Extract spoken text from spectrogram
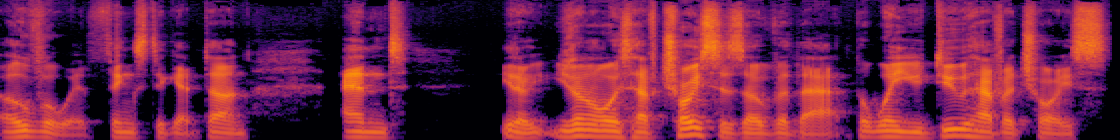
over with things to get done and you know you don't always have choices over that but when you do have a choice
